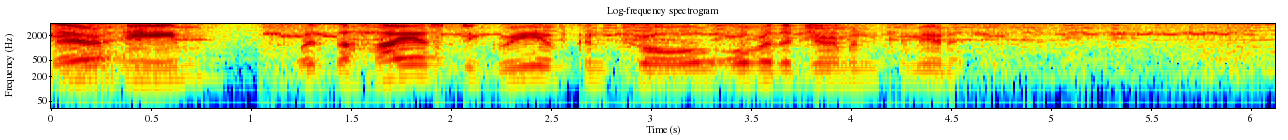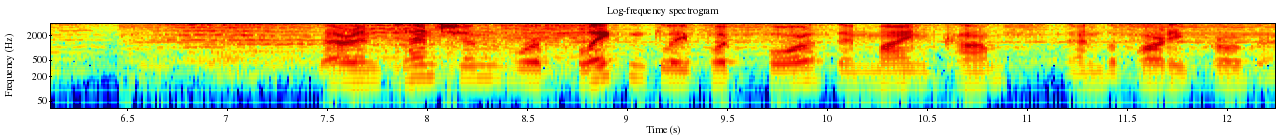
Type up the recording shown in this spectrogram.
Their aim was the highest degree of control over the German community. Their intentions were blatantly put forth in Mein Kampf and the party program.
